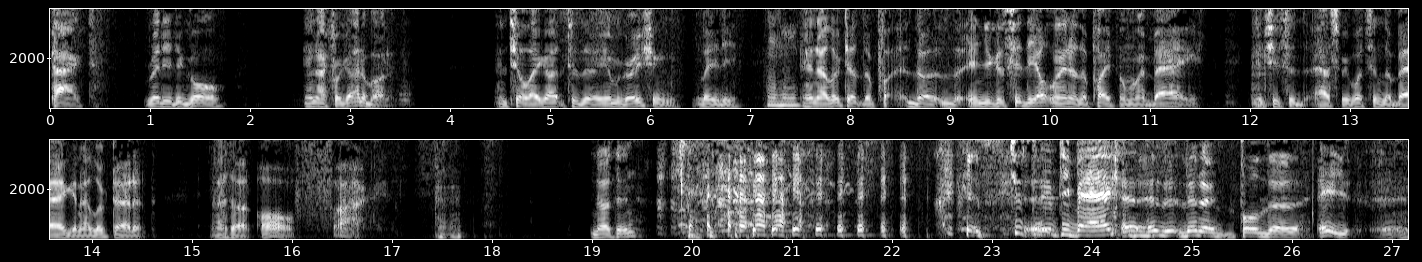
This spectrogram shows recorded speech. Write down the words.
packed, ready to go, and I forgot about it until I got to the immigration lady, mm-hmm. and I looked at the, the the and you could see the outline of the pipe in my bag, and she said, "Ask me what's in the bag," and I looked at it, and I thought, "Oh fuck." Nothing. Just an empty bag. And th- then I pulled the, hey, uh,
